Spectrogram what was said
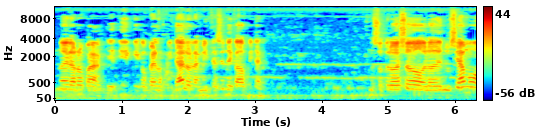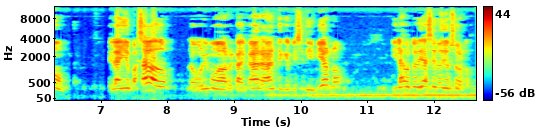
no de la ropa que tiene que comprar el hospital o la administración de cada hospital. Nosotros eso lo denunciamos el año pasado, lo volvimos a recalcar antes que empiece el invierno, y las autoridades se nos dio sordo.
